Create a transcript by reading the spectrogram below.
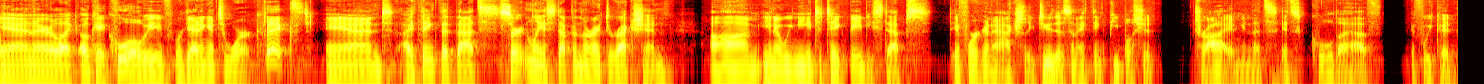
and they're like, okay, cool, we've, we're getting it to work. Fixed. And I think that that's certainly a step in the right direction. Um, you know, we need to take baby steps if we're going to actually do this. And I think people should try. I mean, that's it's cool to have if we could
